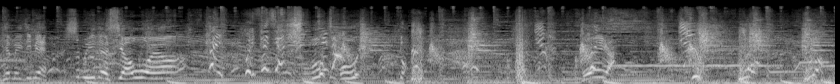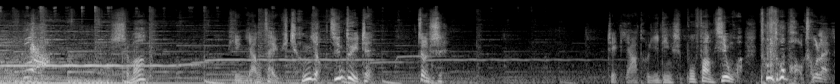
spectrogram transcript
几天没见面，是不是有点想我呀？嘿，鬼才想你！哎呀！什么？平阳在与程咬金对阵？正是。这个丫头一定是不放心我，偷偷跑出来了。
